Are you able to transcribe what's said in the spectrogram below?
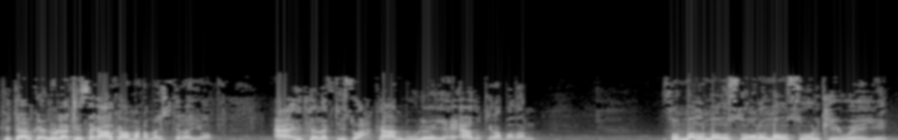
Kitaabkeenu laakiin sagaalkaba ma dhammaystirayo. Caaidka laftiisu axkaam buu leeyahay aada u tiro badan. Uma almawsuulu mawsuulkii weeye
